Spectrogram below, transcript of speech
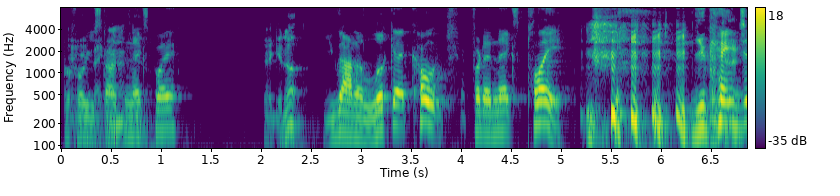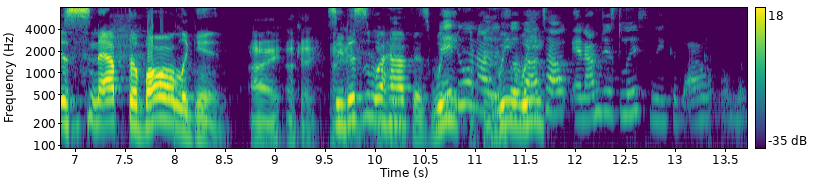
before get you start the the next play? Gotta get up. You got to look at coach for the next play. you can't just snap the ball again. All right. Okay. See, okay, this is what okay. happens. We they doing all this we, football we, talk, and I'm just listening because I don't know.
